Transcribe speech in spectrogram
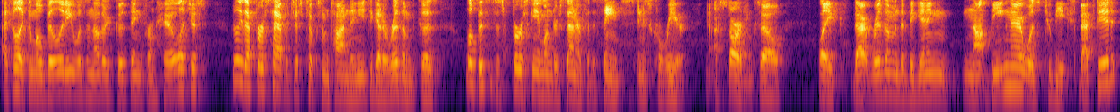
I feel like the mobility was another good thing from Hill. It just really that first half it just took some time. They need to get a rhythm because look, this is his first game under center for the Saints in his career, you know, starting. So like that rhythm in the beginning not being there was to be expected.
